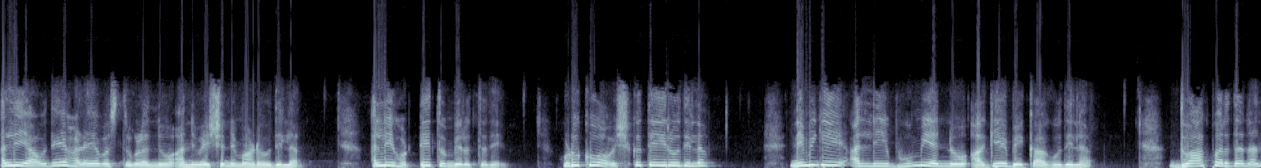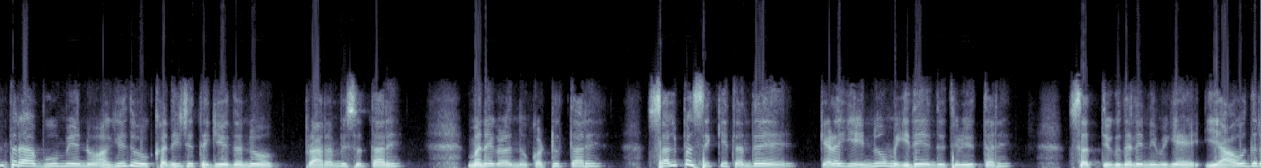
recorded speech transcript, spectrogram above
ಅಲ್ಲಿ ಯಾವುದೇ ಹಳೆಯ ವಸ್ತುಗಳನ್ನು ಅನ್ವೇಷಣೆ ಮಾಡುವುದಿಲ್ಲ. ಅಲ್ಲಿ ಹೊಟ್ಟೆ ತುಂಬಿರುತ್ತದೆ. ಹುಡುಕುವ ಅವಶ್ಯಕತೆ ಇರುವುದಿಲ್ಲ. ನಿಮಗೆ ಅಲ್ಲಿ ಭೂಮಿಯನ್ನು ಅಗೆಯಬೇಕಾಗುವುದಿಲ್ಲ. ದ್ವಾಪರದ ನಂತರ ಭೂಮಿಯನ್ನು ಅಗೆದು ಖನಿಜ ತೆಗೆಯುವುದನ್ನು ಪ್ರಾರಂಭಿಸುತ್ತಾರೆ. ಮನೆಗಳನ್ನು ಕಟ್ಟುತ್ತಾರೆ. ಸ್ವಲ್ಪ ಸಿಕ್ಕಿತಂದರೆ ಕೆಳಗೆ ಇನ್ನೂ ಇದೆ ಎಂದು ತಿಳಿಯುತ್ತಾರೆ. ಸತ್ಯುಗದಲ್ಲಿ ನಿಮಗೆ ಯಾವುದರ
